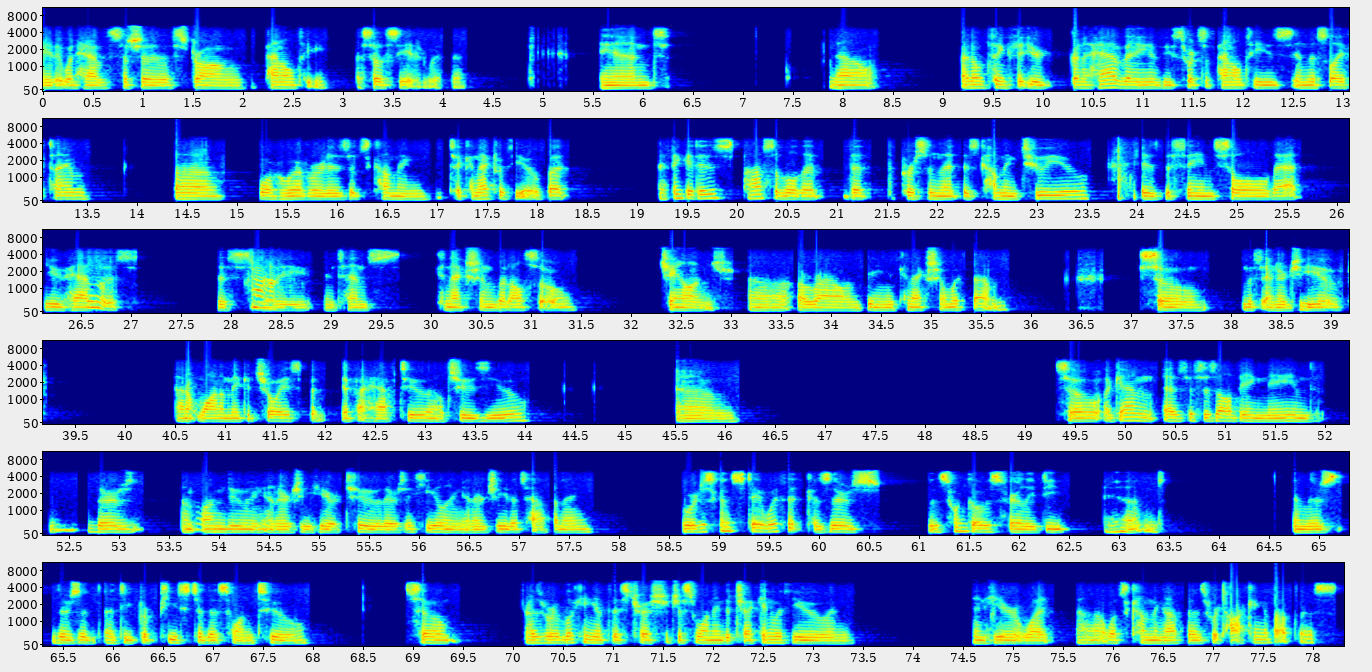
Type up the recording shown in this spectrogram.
way that would have such a strong penalty associated with it. And now, I don't think that you're going to have any of these sorts of penalties in this lifetime uh, for whoever it is that's coming to connect with you. But I think it is possible that, that the person that is coming to you is the same soul that you had mm. this this uh-huh. really intense connection, but also challenge uh, around being in connection with them. So this energy of I don't want to make a choice, but if I have to, I'll choose you. Um, so again, as this is all being named, there's an undoing energy here too. There's a healing energy that's happening. We're just going to stay with it because there's this one goes fairly deep and and there's there's a, a deeper piece to this one too. So as we're looking at this, Trish, just wanting to check in with you and and hear what uh, what's coming up as we're talking about this.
